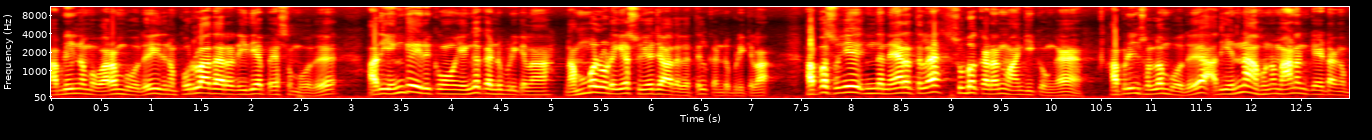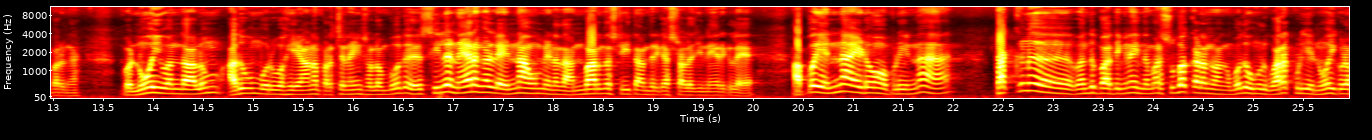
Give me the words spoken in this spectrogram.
அப்படின்னு நம்ம வரும்போது இது நம்ம பொருளாதார ரீதியாக பேசும்போது அது எங்கே இருக்கும் எங்கே கண்டுபிடிக்கலாம்? நம்மளுடைய சுயஜாதகத்தில் கண்டுபிடிக்கலாம். அப்போ சுய இந்த நேரத்தில் சுபக்கடன் வாங்கிக்கோங்க அப்படின்னு சொல்லும்போது அது என்ன ஆகும்னா மேனன் கேட்டாங்க பாருங்கள் இப்போ நோய் வந்தாலும் அதுவும் ஒரு வகையான பிரச்சனைன்னு சொல்லும்போது சில நேரங்களில் என்ன ஆகும்? எனது அன்பார்ந்த ஸ்ரீதாந்திரிக் அஸ்ட்ராலஜி நேர்களே அப்போ என்ன ஆகிடும் அப்படின்னா டக்குன்னு வந்து பார்த்தீங்கன்னா இந்த மாதிரி சுபக்கடன் வாங்கும்போது உங்களுக்கு வரக்கூடிய நோய் கூட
